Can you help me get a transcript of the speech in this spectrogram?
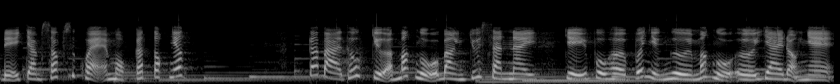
để chăm sóc sức khỏe một cách tốt nhất. Các bài thuốc chữa mất ngủ bằng chuối xanh này chỉ phù hợp với những người mất ngủ ở giai đoạn nhẹ,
